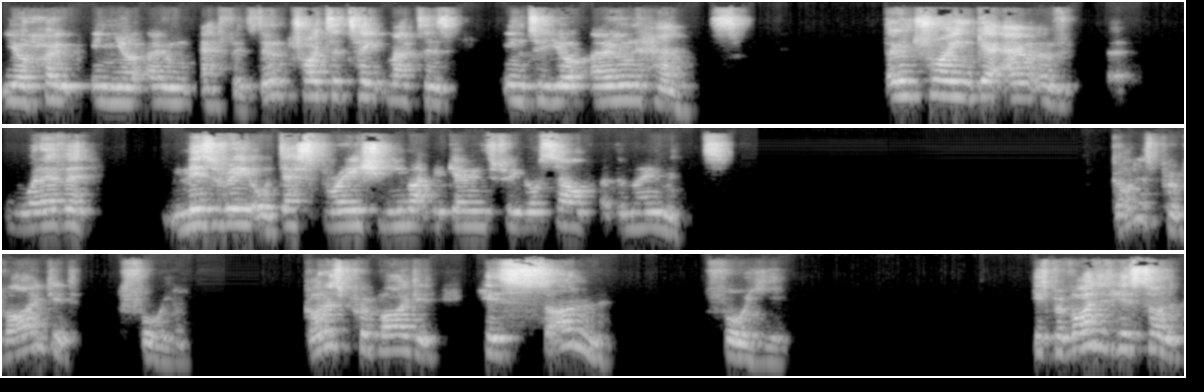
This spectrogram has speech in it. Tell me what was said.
your hope in your own efforts. Don't try to take matters into your own hands. Don't try and get out of uh, whatever misery or desperation you might be going through yourself at the moment. God has provided for you. God has provided his son for you. He's provided his son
